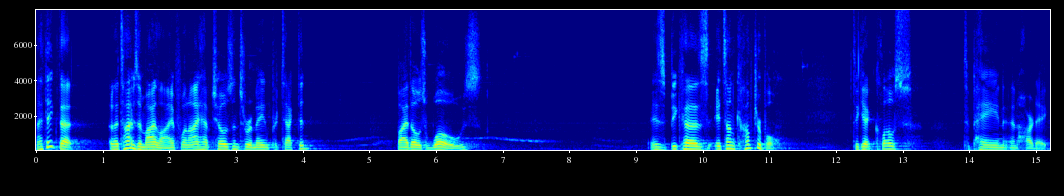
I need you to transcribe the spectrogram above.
I think that the times in my life when I have chosen to remain protected by those woes is because it's uncomfortable to get close to pain and heartache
